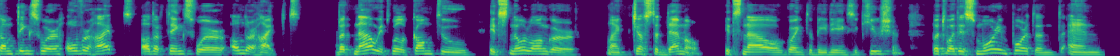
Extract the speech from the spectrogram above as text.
some things were overhyped other things were underhyped but now it will come to it's no longer like just a demo. It's now going to be the execution. But what is more important, and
